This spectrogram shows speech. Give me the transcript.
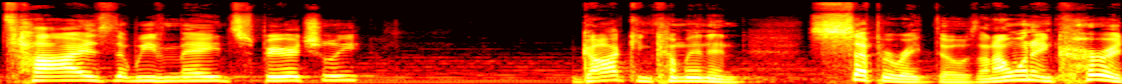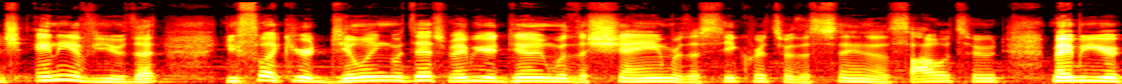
ties that we've made spiritually, God can come in and separate those. And I want to encourage any of you that you feel like you're dealing with this. Maybe you're dealing with the shame or the secrets or the sin or the solitude. Maybe you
